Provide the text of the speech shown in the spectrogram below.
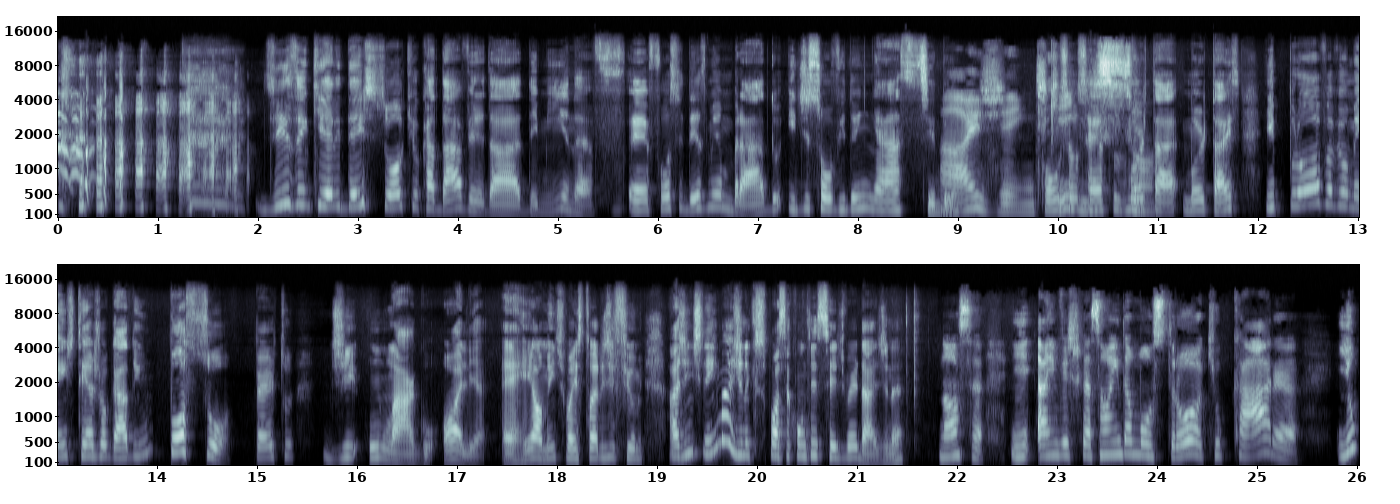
Dizem que ele deixou que o cadáver da Demina é, fosse desmembrado e dissolvido em ácido. Ai, gente. Com seus isso? restos morta mortais e provavelmente tenha jogado em um poço perto de um lago. Olha, é realmente uma história de filme. A gente nem imagina que isso possa acontecer de verdade, né? Nossa, e a investigação ainda mostrou que o cara e o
